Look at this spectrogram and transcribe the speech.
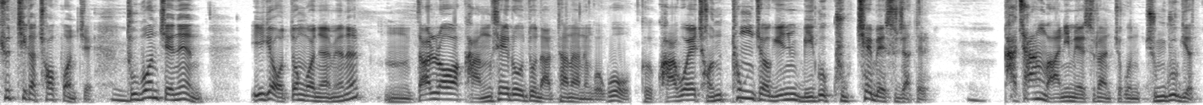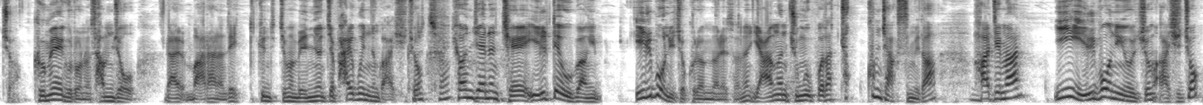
QT가 첫 번째. 두 번째는 이게 어떤 거냐면은 음, 달러와 강세로도 나타나는 거고 그 과거의 전통적인 미국 국채 매수자들 가장 많이 매수를 한 쪽은 중국이었죠. 금액으로는 3조를 말하는데 지금 몇 년째 팔고 있는 거 아시죠? 그렇죠. 현재는 제 1대 우방이 일본이죠. 그런 면에서는 양은 중국보다 조금 작습니다. 하지만 이 일본이 요즘 아시죠?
